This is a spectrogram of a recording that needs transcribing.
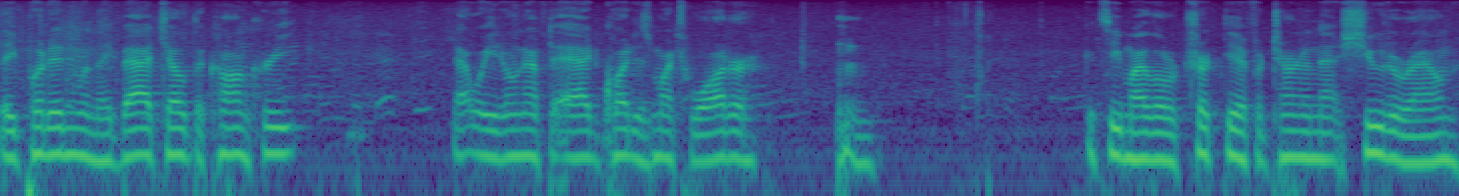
they put in when they batch out the concrete. That way you don't have to add quite as much water. can see my little trick there for turning that chute around.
